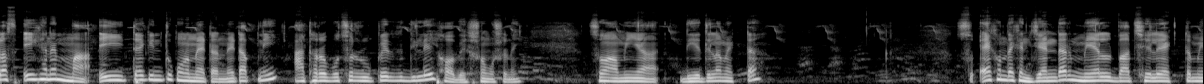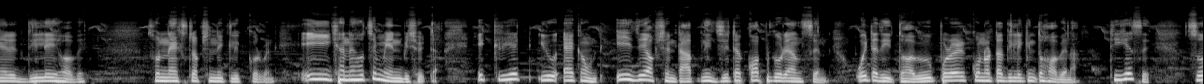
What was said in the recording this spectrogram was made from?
প্লাস এইখানে মা, এইটা কিন্তু কোনো ম্যাটার না। এটা আপনি আঠারো বছর রূপের দিলেই হবে, সমস্যা নেই। সো আমি দিয়ে দিলাম একটা। সো এখন দেখেন জেন্ডার মেল বা ছেলে একটা মেয়ের দিলেই হবে। সো নেক্সট অপশানে ক্লিক করবেন। এইখানে হচ্ছে মেন বিষয়টা। এই ক্রিয়েট ইউ অ্যাকাউন্ট এই যে অপশানটা আপনি যেটা কপি করে আনছেন, ওইটা দিতে হবে। উপরের কোনোটা দিলে কিন্তু হবে না। ঠিক আছে? সো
